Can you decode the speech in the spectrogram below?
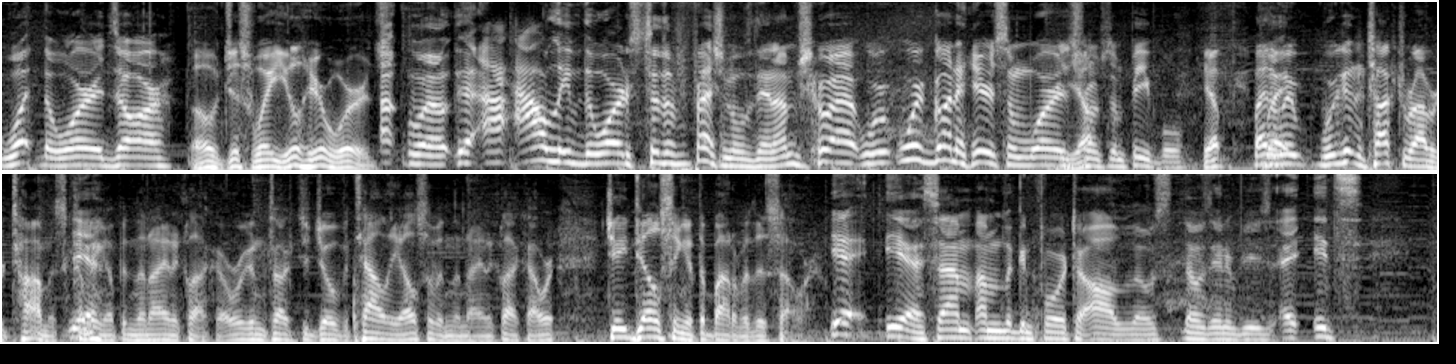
what the words are. Oh, just wait, you'll hear words. Uh, well, I, I'll leave the words to the professionals then. I'm sure I, we're, we're going to hear some words Yep. from some people. Yep. By But- the way, we're going to talk to Robert Thomas coming Yeah. up in the nine o'clock hour. We're going to talk to Joe Vitale also in the nine o'clock hour. Jay Delsing at the bottom of this hour. Yeah, yes, I'm I'm looking forward to all of those those interviews. It's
